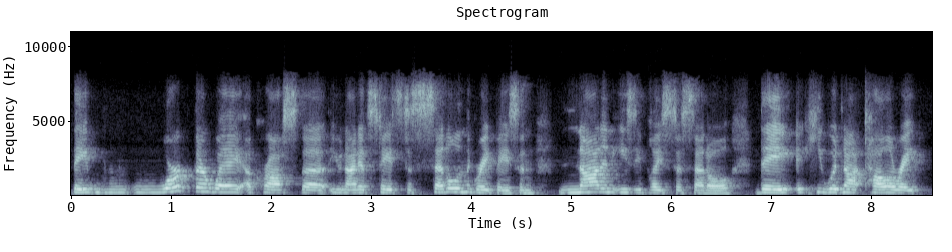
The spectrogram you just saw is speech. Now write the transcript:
they worked their way across the United States to settle in the Great Basin. Not an easy place to settle. They he would not tolerate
